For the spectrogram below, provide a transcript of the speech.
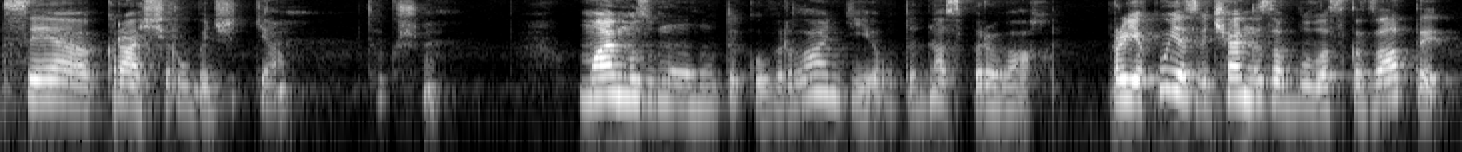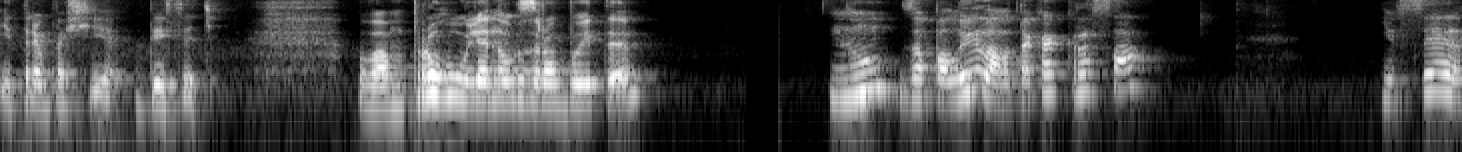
Це краще робить життя. Так що маємо змогу таку в Ірландії. От одна з переваг, про яку я, звичайно, забула сказати, і треба ще 10 вам прогулянок зробити. Ну, запалила отака краса. І все,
